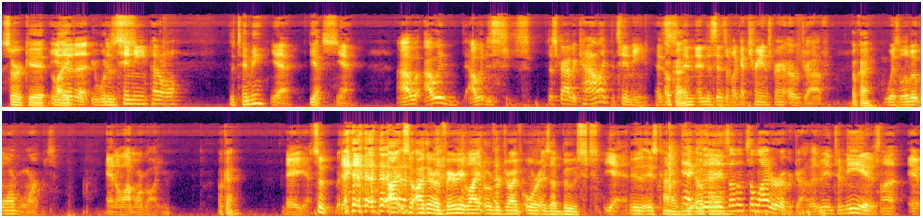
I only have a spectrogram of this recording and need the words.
circuit. you like, know the, what the is Timmy pedal? the Timmy? Yeah, Yes. Yeah, I, w- I would I would des- describe it kind of like the Timmy, as, Okay. in, in the sense of like a transparent overdrive Okay. with a little bit more warmth and a lot more volume. Okay. There you go. So, I, so either a very light overdrive or as a boost yeah, is, is kind of yeah, the okay. it's, a, it's a lighter overdrive. I mean, to me, it was not. It,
